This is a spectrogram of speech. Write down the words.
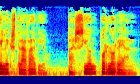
El Extraradio. Pasión por lo real.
